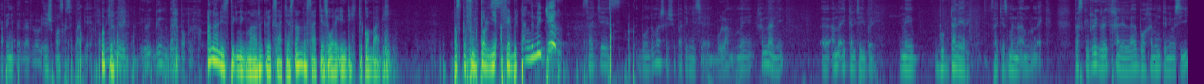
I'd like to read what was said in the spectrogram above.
Après ñu perdre loolu et je pense que c'est pas bien. Ok. nañ xam ne rek ré- réew mi benn bopp la. Analyse techniquement Reug Reug Sa Thiès lan la Sa Thiès war a indi ci combat bi? Parce que fu mu toll nii affaire bi tàng na jër. Sa Thiès bon dommage que je suis pas technicien bu làmb mais xam naa ni euh, am na ay qualités yu bëri mais bu dalee rek Sa Thiès mën na am lu nekk. Parce que Reug Reug xale la boo xamante ni aussi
